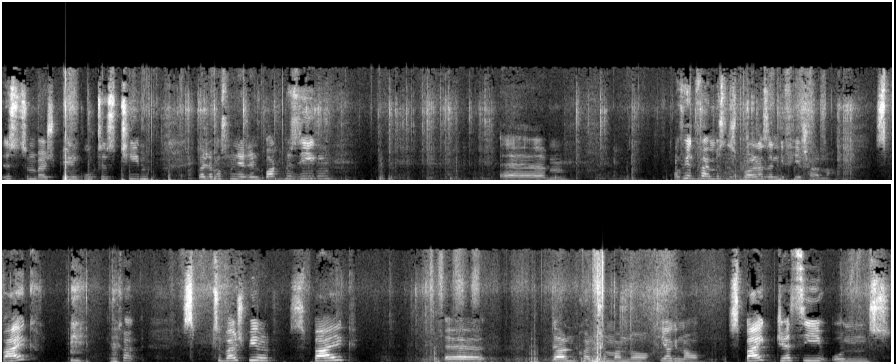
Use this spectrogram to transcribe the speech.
ist zum Beispiel ein gutes Team, weil da muss man ja den Bot besiegen. Ähm, auf jeden Fall müssen es Brawler sein, die viel Schaden machen. Spike, kann, zum Beispiel Spike, äh, dann könnte man noch, ja genau, Spike, Jesse und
